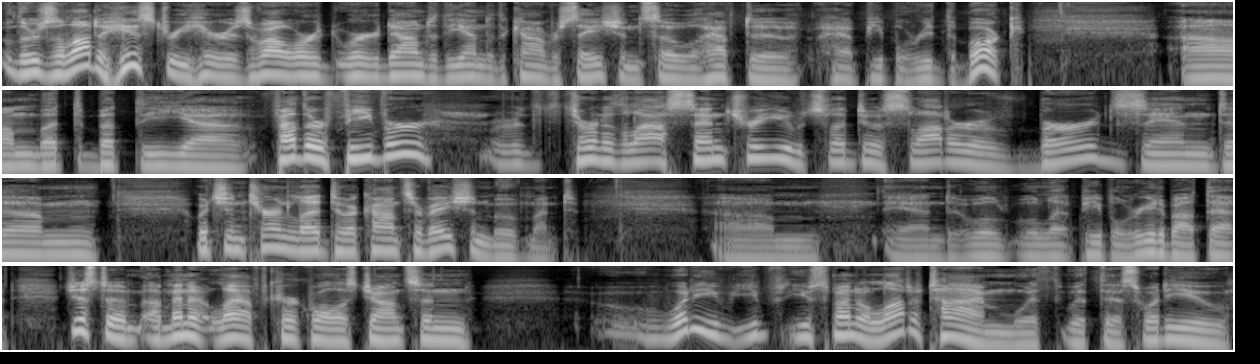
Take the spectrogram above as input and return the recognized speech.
There's a lot of history here as well. We're we're down to the end of the conversation, so we'll have to have people read the book. Um, but but the uh, feather fever, the turn of the last century, which led to a slaughter of birds, and um, which in turn led to a conservation movement. Um, and we'll we'll let people read about that. Just a, a minute left, Kirk Wallace Johnson. What do you you you spent a lot of time with with this? What do you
